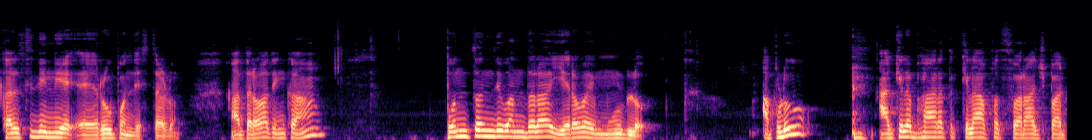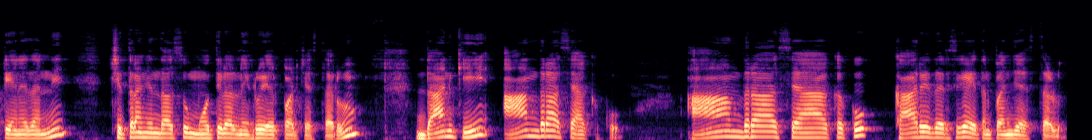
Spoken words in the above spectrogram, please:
కలిసి దీన్ని రూపొందిస్తాడు. ఆ తర్వాత ఇంకా పంతొమ్మిది వందల ఇరవై మూడులో అప్పుడు అఖిల భారత ఖిలాఫత్ స్వరాజ్ పార్టీ అనేదాన్ని చిత్తరంజన్ దాసు మోతీలాల్ నెహ్రూ ఏర్పాటు చేస్తారు. దానికి ఆంధ్ర శాఖకు ఆంధ్ర శాఖకు కార్యదర్శిగా ఇతను పనిచేస్తాడు.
